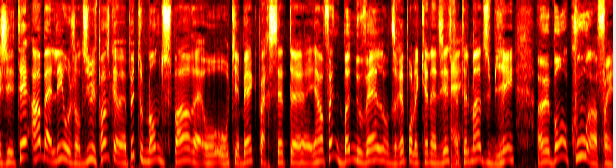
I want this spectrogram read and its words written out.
j'étais emballé aujourd'hui. Je pense qu'un peu tout le monde du sport euh, au, Québec par cette... Euh, et enfin une bonne nouvelle, on dirait, pour le Canadien. Ça fait hein? tellement du bien. Un bon coup, enfin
